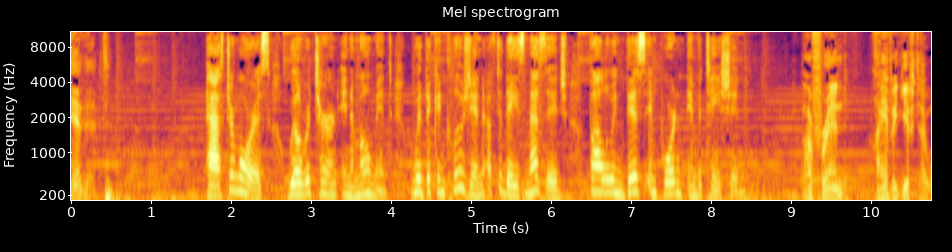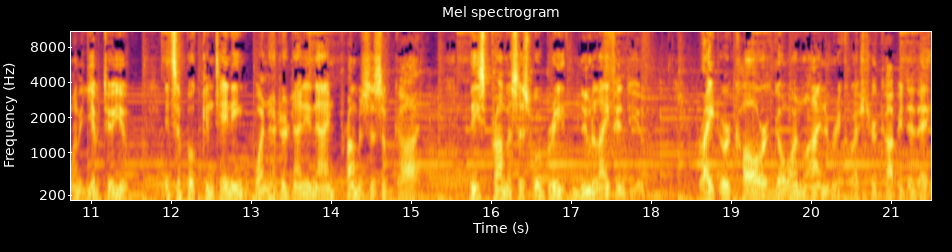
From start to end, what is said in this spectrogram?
in it. Pastor Morris will return in a moment with the conclusion of today's message following this important invitation. Our friend, I have a gift I want to give to you. It's a book containing 199 promises of God. These promises will breathe new life into you. Write or call or go online and request your copy today.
